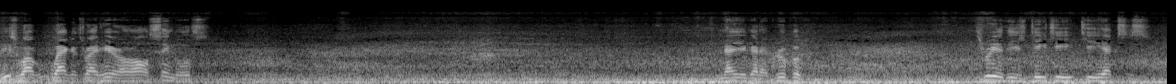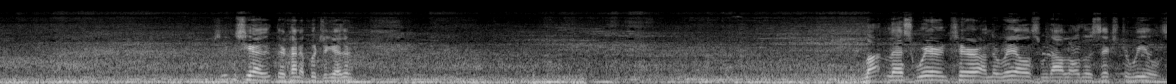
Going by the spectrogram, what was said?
These wagons right here are all singles. Now you got a group of three of these DTTXs. You see how they're kind of put together. A lot less wear and tear on the rails without all those extra wheels.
